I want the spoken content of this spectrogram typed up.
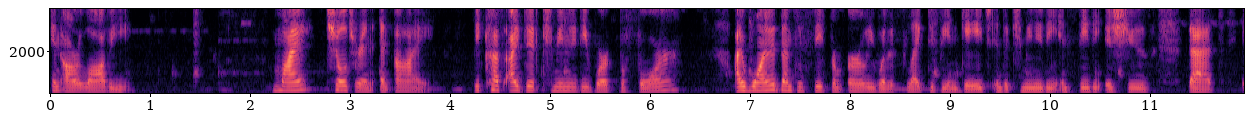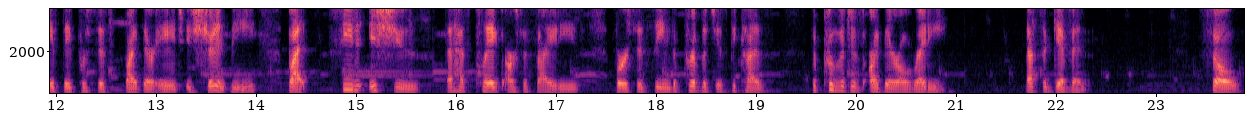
in our lobby my children and I, because I did community work before, I wanted them to see from early what it's like to be engaged in the community and see the issues that, if they persist by their age, it shouldn't be, but see the issues that has plagued our societies versus seeing the privileges because the privileges are there already. That's a given. So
